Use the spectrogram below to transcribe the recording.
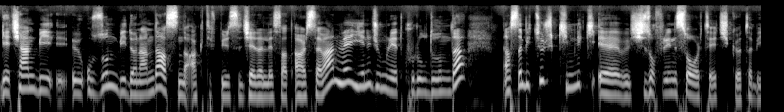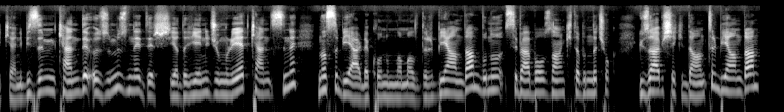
geçen bir e, uzun bir dönemde aslında aktif birisi Celal Esat Arseven ve yeni cumhuriyet kurulduğunda aslında bir tür kimlik e, şizofrenisi ortaya çıkıyor tabii ki. Yani bizim kendi özümüz nedir ya da yeni cumhuriyet kendisini nasıl bir yerde konumlamalıdır? Bir yandan bunu Sibel Bozdağ kitabında çok güzel bir şekilde anlatır. Bir yandan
